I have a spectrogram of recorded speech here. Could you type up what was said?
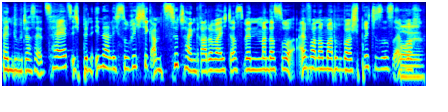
wenn du das erzählst, ich bin innerlich so richtig am Zittern gerade, weil ich das, wenn man das so einfach nochmal drüber spricht, das ist einfach Voll.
